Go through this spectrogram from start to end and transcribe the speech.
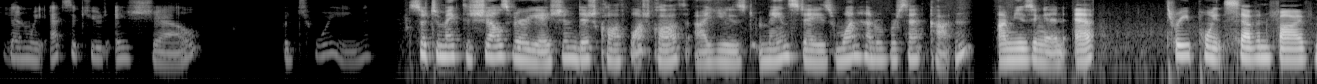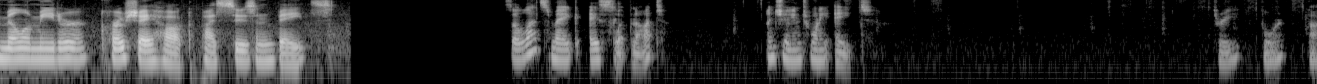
here. Then we execute a shell between. So to make the shells variation dishcloth washcloth, I used Mainstays 100% cotton. I'm using an F 3.75 millimeter crochet hook by Susan Bates. So let's make a slip knot and chain 28. 3, 4, 5,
